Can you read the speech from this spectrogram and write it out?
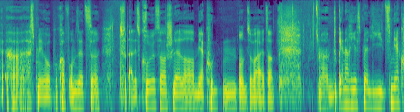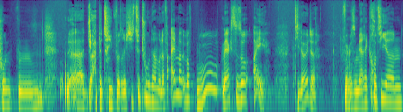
äh, hast mehr pro Kopf Umsätze, es wird alles größer, schneller, mehr Kunden und so weiter. Ähm, du generierst mehr Leads, mehr Kunden, äh, ja, Betrieb wird richtig zu tun haben und auf einmal über, uh, merkst du so, ey, die Leute, wir müssen mehr rekrutieren,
